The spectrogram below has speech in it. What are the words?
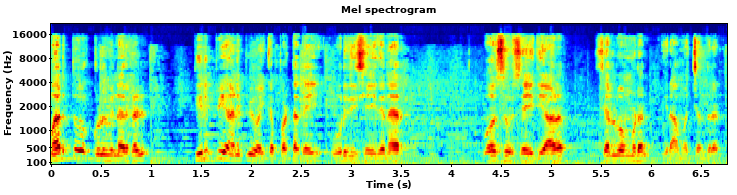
மருத்துவ குழுவினர்கள் திருப்பி அனுப்பி வைக்கப்பட்டதை உறுதி செய்தனர். ஓசூர் செய்தியாளர் செல்வமுடன் ராமச்சந்திரன்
